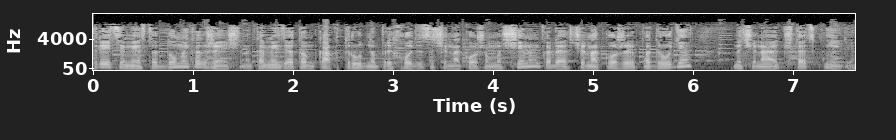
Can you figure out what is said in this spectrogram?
Третье место «Думай как женщина». Комедия о том, как трудно приходится чернокожим мужчинам, когда их чернокожие подруги начинают читать книги.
